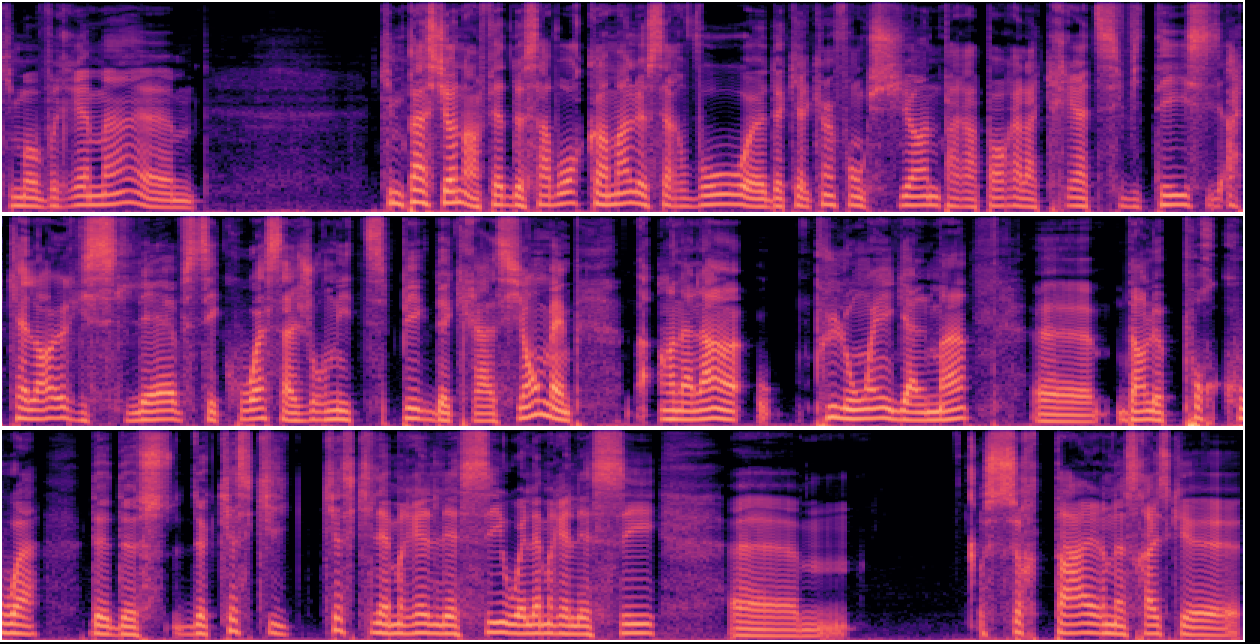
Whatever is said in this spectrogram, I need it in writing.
qui m'a vraiment qui me passionne en fait, de savoir comment le cerveau euh, de quelqu'un fonctionne par rapport à la créativité, à quelle heure il se lève, c'est quoi sa journée typique de création, même en allant plus loin également euh, dans le pourquoi de, qu'est-ce qu'il aimerait laisser ou elle aimerait laisser. Euh, sur Terre, ne serait-ce que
